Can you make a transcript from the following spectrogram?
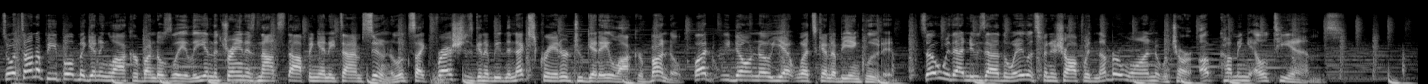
So a ton of people have been getting locker bundles lately, and the train is not stopping anytime soon. It looks like Fresh is to be the next creator to get a locker bundle, but we don't know yet what's to be included. So with that news out of the way, let's finish off with number one, which are upcoming LTMs.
